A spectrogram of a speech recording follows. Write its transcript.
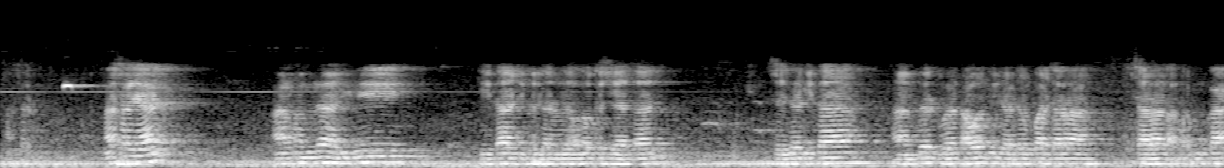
masker. Nah sekalian, Alhamdulillah ini kita diberikan oleh Allah kesehatan sehingga kita hampir dua tahun tidak ada upacara secara tatap muka.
